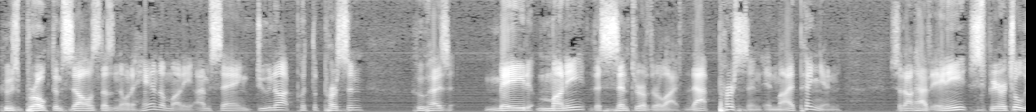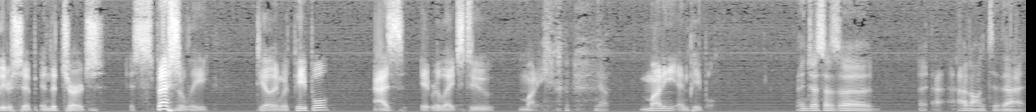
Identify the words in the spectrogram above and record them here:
who's broke themselves, doesn't know how to handle money. I'm saying do not put the person who has made money the center of their life. That person, in my opinion, should not have any spiritual leadership in the church, especially dealing with people as it relates to money. Yep. money and people. And just as a, a add on to that,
